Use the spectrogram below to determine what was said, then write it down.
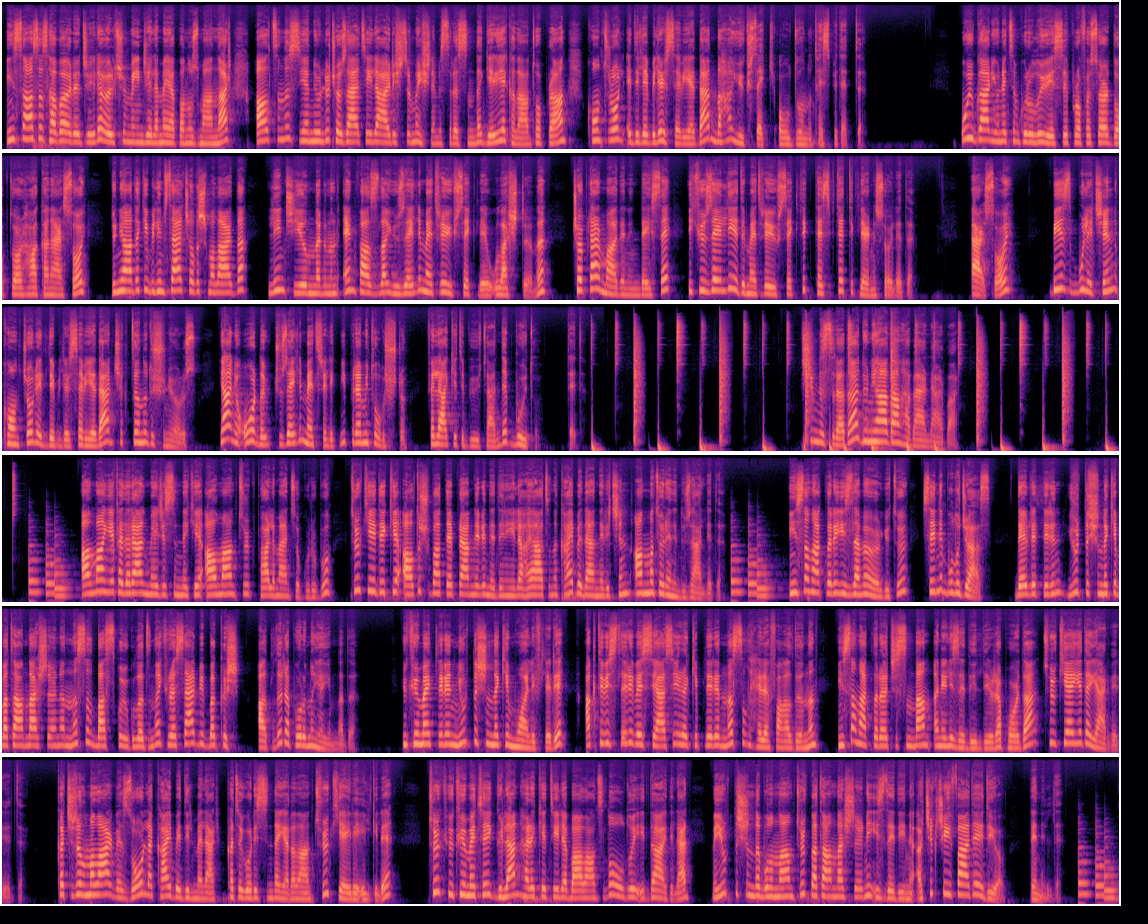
İnsansız hava aracıyla ölçüm ve inceleme yapan uzmanlar altını siyanürlü çözeltiyle ayrıştırma işlemi sırasında geriye kalan toprağın kontrol edilebilir seviyeden daha yüksek olduğunu tespit etti. Uygar Yönetim Kurulu üyesi Profesör Doktor Hakan Ersoy, dünyadaki bilimsel çalışmalarda linç yığınlarının en fazla 150 metre yüksekliğe ulaştığını, çöpler madeninde ise 257 metre yükseklik tespit ettiklerini söyledi. Ersoy, biz bu liçin kontrol edilebilir seviyeden çıktığını düşünüyoruz. Yani orada 350 metrelik bir piramit oluştu. Felaketi büyüten de buydu, dedi. Şimdi sırada dünyadan haberler var. Almanya Federal Meclisi'ndeki Alman-Türk Parlamento Grubu, Türkiye'deki 6 Şubat depremleri nedeniyle hayatını kaybedenler için anma töreni düzenledi. İnsan Hakları İzleme Örgütü, Seni Bulacağız, devletlerin yurt dışındaki vatandaşlarına nasıl baskı uyguladığına küresel bir bakış adlı raporunu yayımladı. Hükümetlerin yurt dışındaki muhalifleri, aktivistleri ve siyasi rakipleri nasıl hedef aldığının insan hakları açısından analiz edildiği raporda Türkiye'ye de yer verildi kaçırılmalar ve zorla kaybedilmeler kategorisinde yer alan Türkiye ile ilgili, Türk hükümeti Gülen hareketiyle bağlantılı olduğu iddia edilen ve yurt dışında bulunan Türk vatandaşlarını izlediğini açıkça ifade ediyor denildi.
